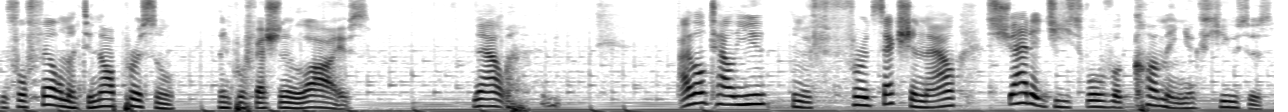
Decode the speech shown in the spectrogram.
and fulfillment in our personal and professional lives. Now, I will tell you in the third section now strategies for overcoming excuses.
